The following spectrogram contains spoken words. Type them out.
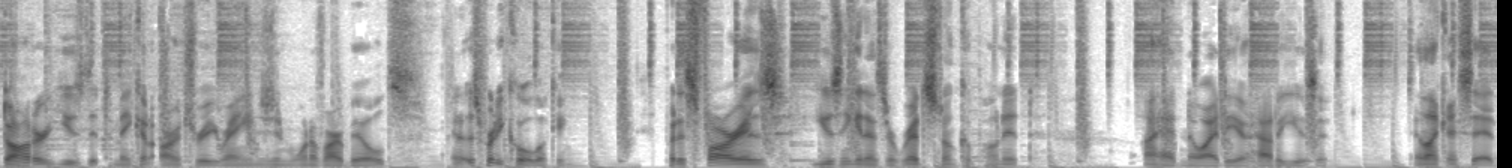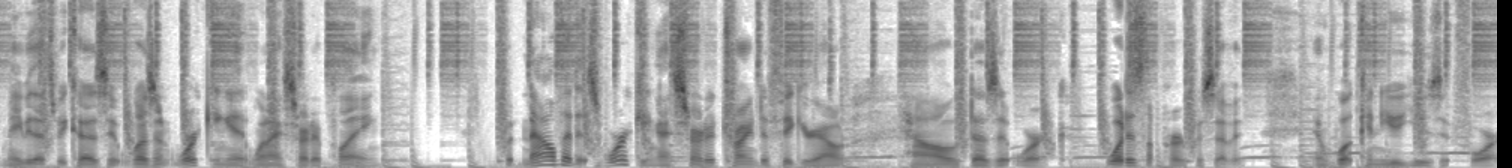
daughter used it to make an archery range in one of our builds, and it was pretty cool looking. But as far as using it as a redstone component, I had no idea how to use it. And like I said, maybe that's because it wasn't working it when I started playing. But now that it's working, I started trying to figure out how does it work? What is the purpose of it? And what can you use it for?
